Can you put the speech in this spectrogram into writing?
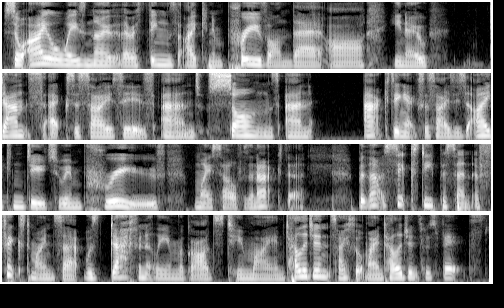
So I always know that there are things that I can improve on. There are, you know, dance exercises and songs and acting exercises that I can do to improve myself as an actor. But that 60% of fixed mindset was definitely in regards to my intelligence. I thought my intelligence was fixed.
